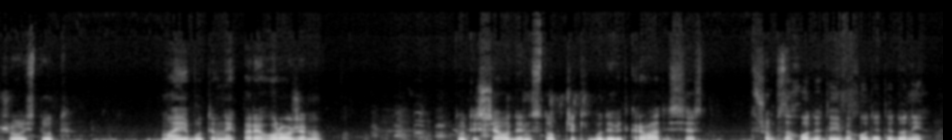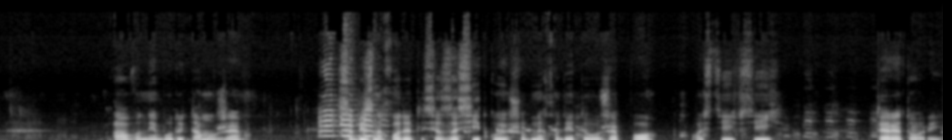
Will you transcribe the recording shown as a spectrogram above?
що ось тут має бути в них перегорожено. Тут іще один стопчик і буде відкриватися, щоб заходити і виходити до них, а вони будуть там уже собі знаходитися за сіткою, щоб не ходити уже по ось цій всій території.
